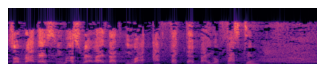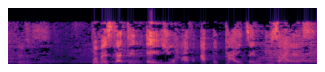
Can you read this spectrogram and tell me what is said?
So, brothers, you must realize that you are affected by your fasting. Yes. From a certain age, you have appetites and desires,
